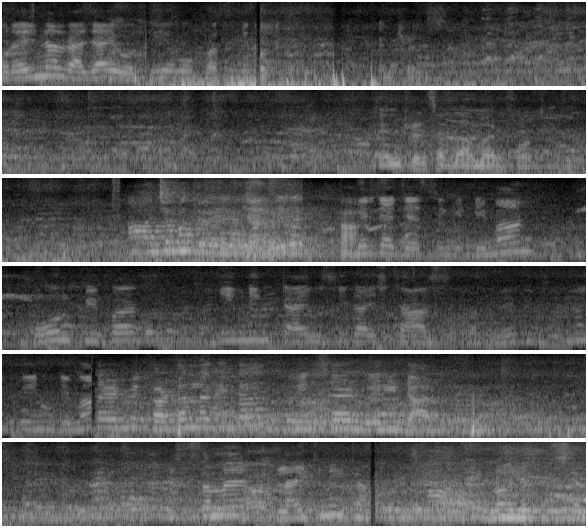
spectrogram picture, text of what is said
ओरिजिनल रजाई होती है वो pashmina entrance entrance of the Amar fort हाँ। मिर्ज़ा जय सिंह की demand all people evening time see the stars in demand side में कर्टन लगेगा तो इन साइड वेरी डार्क इस समय लाइट नहीं था। नो इलेक्ट्रिशियन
